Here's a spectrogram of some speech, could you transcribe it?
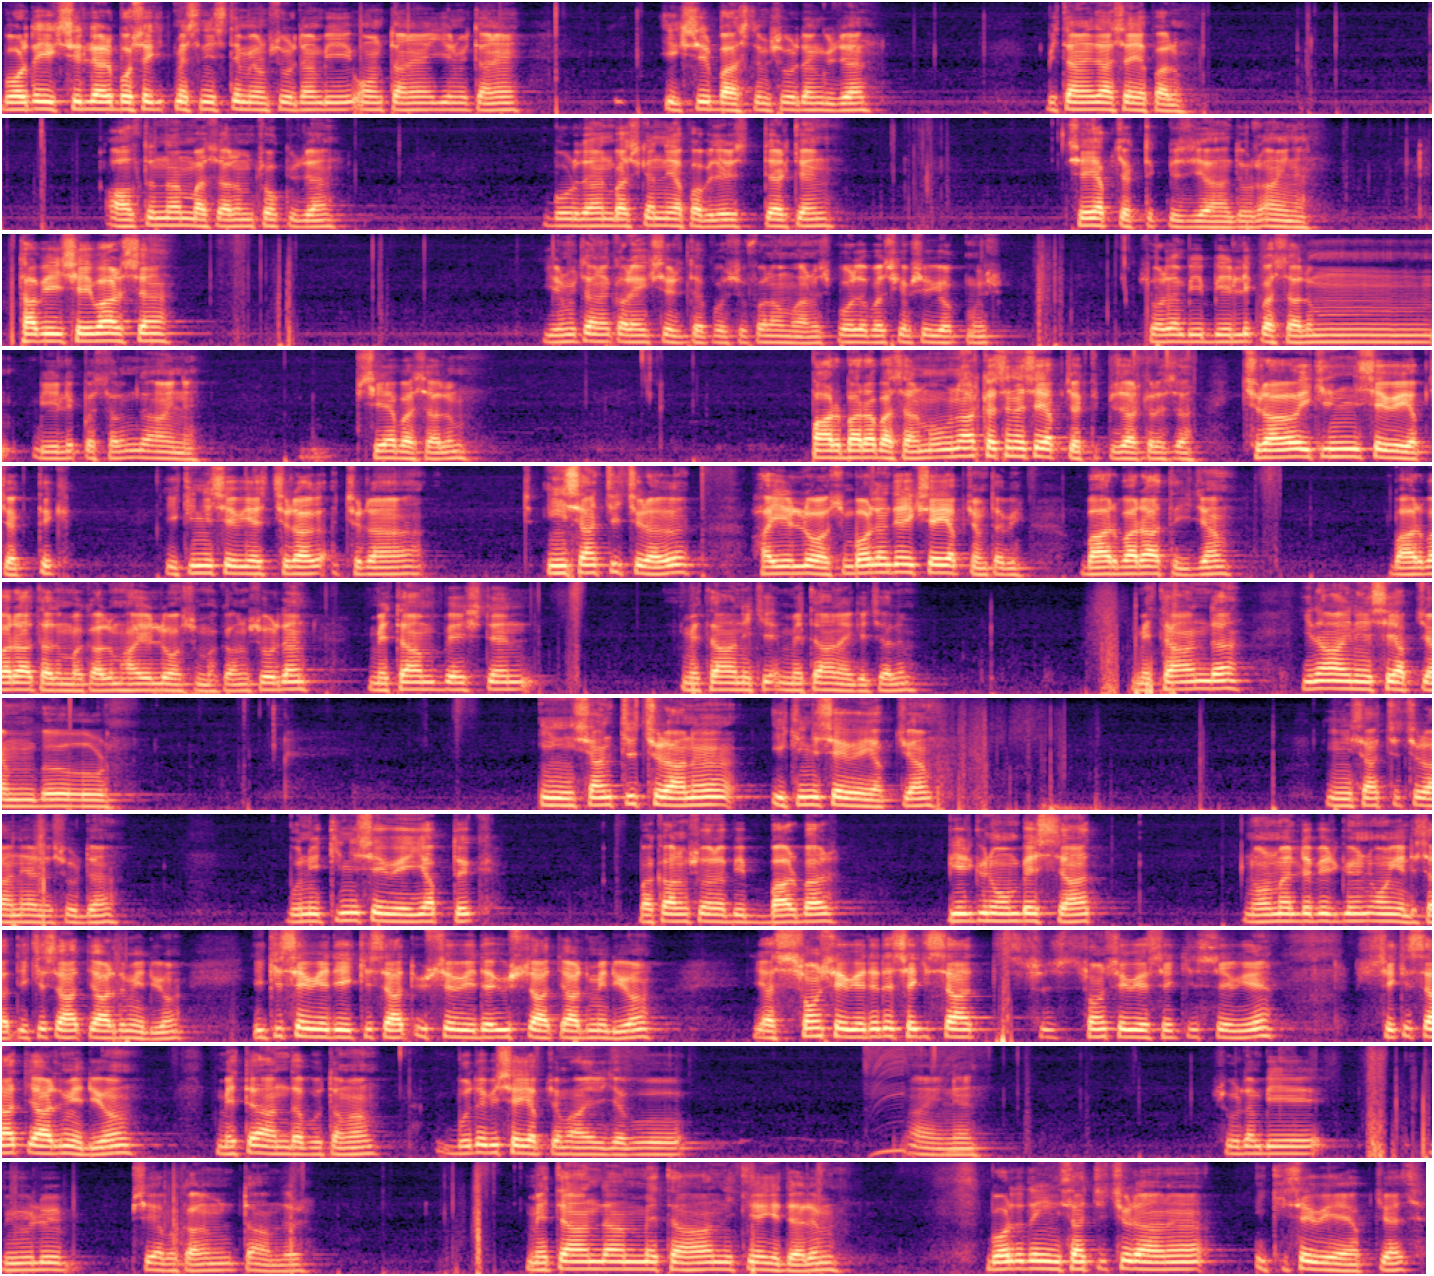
bu arada iksirler boşa gitmesini istemiyorum. Şuradan bir 10 tane 20 tane iksir bastım. Şuradan güzel. Bir tane daha şey yapalım. Altından başlayalım. Çok güzel. Buradan başka ne yapabiliriz derken şey yapacaktık biz ya. Dur aynen. Tabii şey varsa 20 tane kara iksir deposu falan varmış. Bu arada başka bir şey yokmuş. Şuradan bir birlik basalım. Birlik basalım da aynı. Şeye basalım. Barbara basalım. Onun arkasına şey yapacaktık biz arkadaşlar. Çırağı ikinci seviye yapacaktık. İkinci seviye çırağı, çırağı inşaatçı çırağı hayırlı olsun. Bu aradan direkt şey yapacağım tabi. Barbara atacağım. Barbara atadım bakalım. Hayırlı olsun bakalım. Şuradan Metan 5'ten Metan 2 Metan'a geçelim. Metan'da yine aynı şey yapacağım. Bu İnşaatçı çırağını ikinci seviye yapacağım. İnşaatçı çırağı nerede şurada? Bunu ikinci seviye yaptık. Bakalım sonra bir barbar. Bir gün 15 saat. Normalde bir gün 17 saat. 2 saat yardım ediyor. 2 seviyede 2 saat. Üst seviyede 3 saat yardım ediyor. Ya son seviyede de 8 saat. Son seviye 8 seviye. 8 saat yardım ediyor. Metehan'da bu tamam. Bu da bir şey yapacağım ayrıca bu. Aynen. Şuradan bir büyülü bir şeye bakalım. Tamamdır. Metehan'dan Metehan 2'ye gidelim. Bu arada da inşaatçı çırağını 2 seviye yapacağız.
